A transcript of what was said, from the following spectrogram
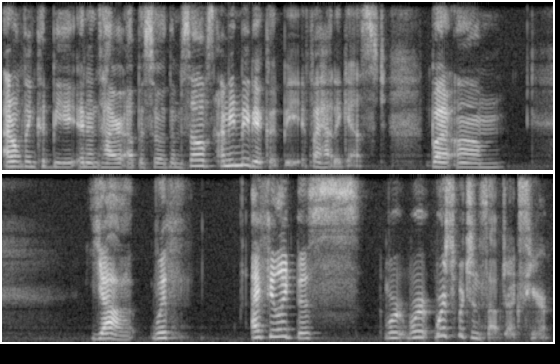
I don't think could be an entire episode themselves. I mean, maybe it could be if I had a guest. But um yeah, with I feel like this we're we're we're switching subjects here.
